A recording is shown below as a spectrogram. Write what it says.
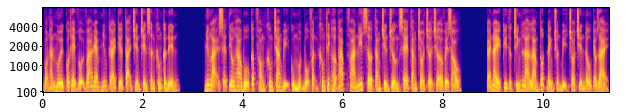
bọn hắn mới có thể vội vã đem những cái kia tại chiến trên sân không cần đến. Nhưng lại sẽ tiêu hao bổ cấp phòng không trang bị cùng một bộ phận không thích hợp áp phanis sở tăng chiến trường xe tăng cho trở trở về sáu. Cái này kỳ thực chính là làm tốt đánh chuẩn bị cho chiến đấu kéo dài.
